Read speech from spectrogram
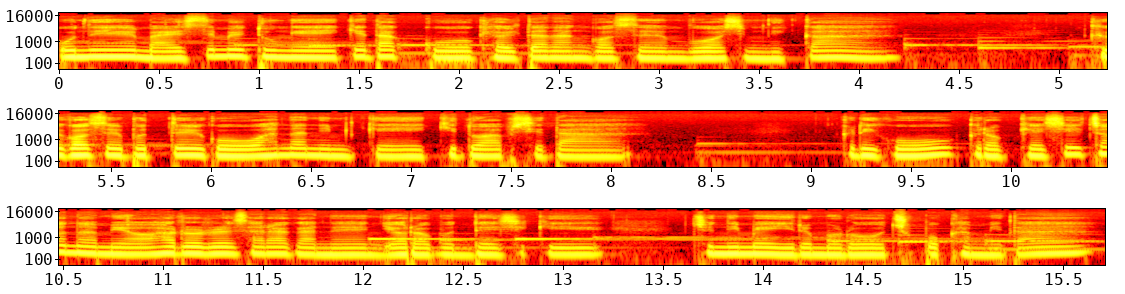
오늘 말씀을 통해 깨닫고 결단한 것은 무엇입니까? 그것을 붙들고 하나님께 기도합시다. 그리고 그렇게 실천하며 하루를 살아가는 여러분 되시길 주님의 이름으로 축복합니다.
